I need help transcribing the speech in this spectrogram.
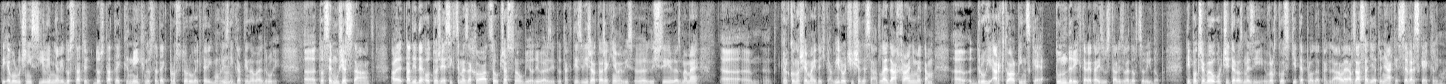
ty evoluční síly měly dostatek, dostatek nik, dostatek prostoru, ve kterých mohly hmm. vznikat ty nové druhy. Eh, to se může stát, ale tady jde o to, že jestli chceme zachovat současnou biodiverzitu, tak ty zvířata, řekněme, eh, když si vezmeme Krkonoše mají teďka výročí 60 let a chráníme tam druhy arktoalpínské tundry, které tady zůstaly z ledovcových dob. Ty potřebují určité rozmezí vlhkosti, teplot a tak dále a v zásadě je to nějaké severské klima.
